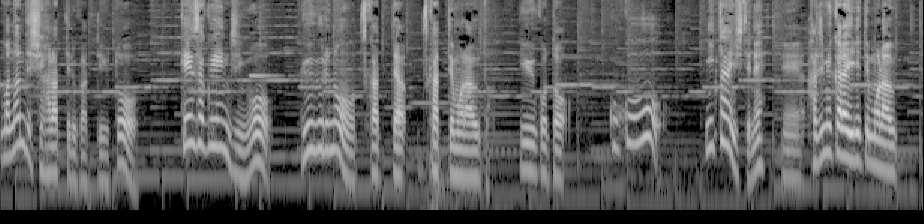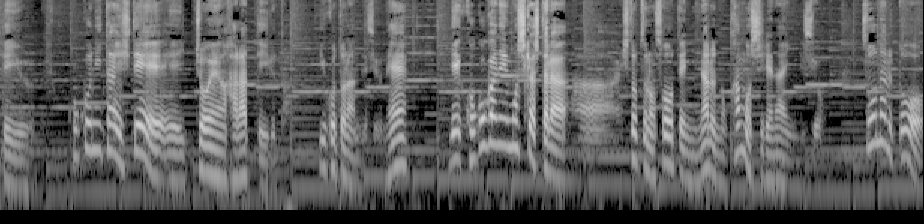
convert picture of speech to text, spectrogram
まあ、なんで支払ってるかっていうと、検索エンジンを Google のを使って、使ってもらうということ。ここを、に対してね、えー、初めから入れてもらうっていうここに対して1兆円払っているということなんですよね。で、ここがね、もしかしたら、一つの争点になるのかもしれないんですよ。そうなると、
